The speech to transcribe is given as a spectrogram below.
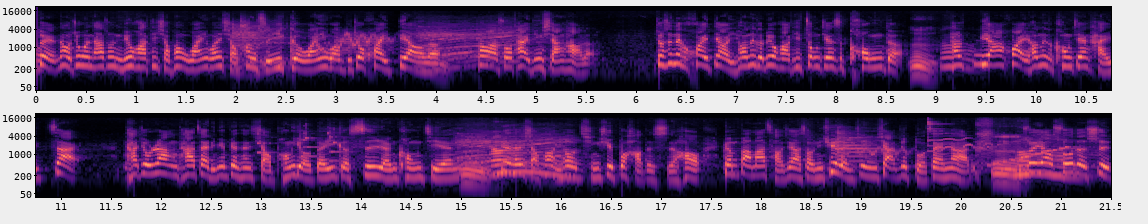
对，那我就问他说，你溜滑梯小朋友玩一玩。小胖子一个玩一玩不就坏掉了？爸爸说他已经想好了，就是那个坏掉以后，那个溜滑梯中间是空的，嗯，他压坏以后那个空间还在，他就让他在里面变成小朋友的一个私人空间，嗯，变成小朋友以后情绪不好的时候，跟爸妈吵架的时候，你去冷静一下就躲在那里，嗯，所以要说的是，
